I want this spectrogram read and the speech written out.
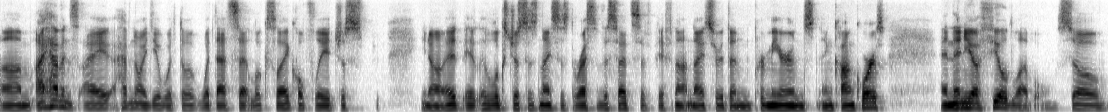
Um, I haven't. I have no idea what the what that set looks like. Hopefully, it just, you know, it, it, looks just as nice as the rest of the sets, if, if not nicer than Premier and, and Concourse. And then you have field level. So,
